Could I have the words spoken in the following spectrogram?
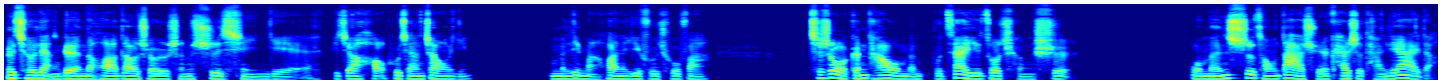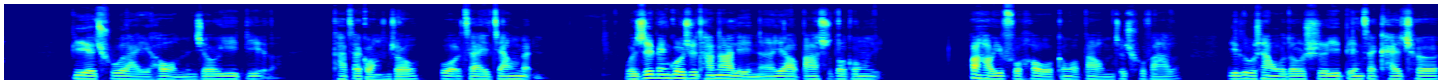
而且两个人的话，到时候有什么事情也比较好互相照应。我们立马换了衣服出发。其实我跟他，我们不在一座城市。我们是从大学开始谈恋爱的，毕业出来以后我们就异地了。他在广州，我在江门。我这边过去他那里呢，要八十多公里。换好衣服后，我跟我爸我们就出发了。一路上我都是一边在开车，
